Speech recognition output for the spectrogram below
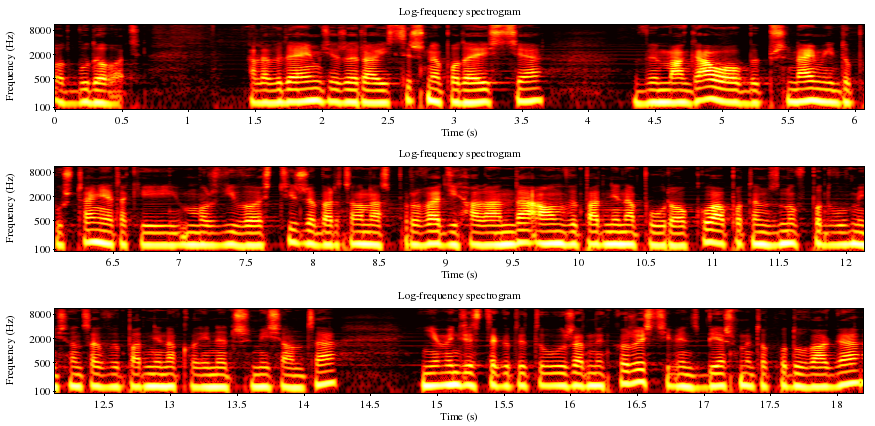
odbudować. Ale wydaje mi się, że realistyczne podejście wymagałoby przynajmniej dopuszczenia takiej możliwości, że Barcelona sprowadzi Halanda, a on wypadnie na pół roku, a potem znów po dwóch miesiącach wypadnie na kolejne trzy miesiące i nie będzie z tego tytułu żadnych korzyści, więc bierzmy to pod uwagę.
